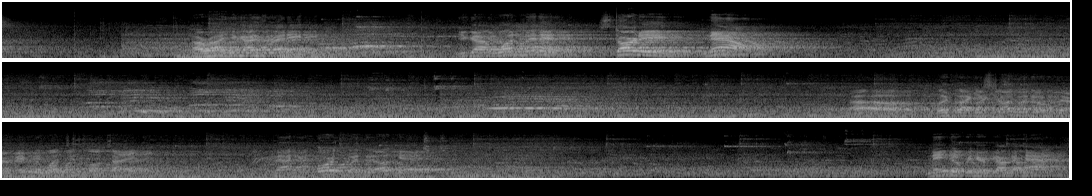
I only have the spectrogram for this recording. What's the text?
All right, you guys ready? You got one minute, starting now. Over here found a hat.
